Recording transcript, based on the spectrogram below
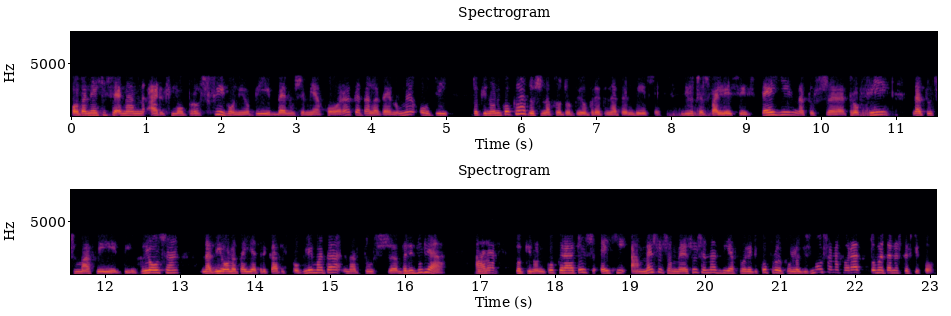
όταν έχεις έναν αριθμό προσφύγων οι οποίοι μπαίνουν σε μια χώρα, καταλαβαίνουμε ότι το κοινωνικό κράτος είναι αυτό το οποίο πρέπει να επενδύσει. Να τους ασφαλίσει στέγη, να τους ε, τροφεί, να τους μάθει την γλώσσα, να δει όλα τα ιατρικά τους προβλήματα, να τους ε, βρει δουλειά. Ναι. Άρα το κοινωνικό κράτος έχει αμέσως αμέσως ένα διαφορετικό προϋπολογισμό όσον αφορά το μεταναστευτικό.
